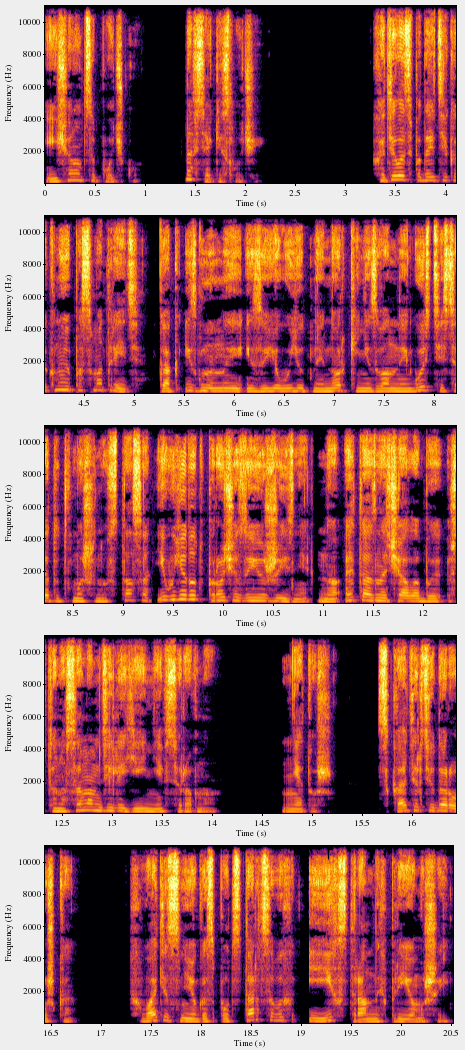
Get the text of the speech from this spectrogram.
И еще на цепочку. На всякий случай. Хотелось подойти к окну и посмотреть, как изгнанные из ее уютной норки незваные гости сядут в машину Стаса и уедут прочь из ее жизни, но это означало бы, что на самом деле ей не все равно. Нет уж. С катертью дорожка. Хватит с нее господ Старцевых и их странных приемышей.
